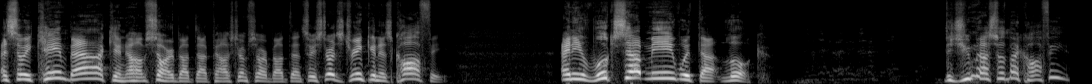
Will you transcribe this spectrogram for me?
And so he came back and, oh, I'm sorry about that, Pastor. I'm sorry about that. So he starts drinking his coffee. And he looks at me with that look. Did you mess with my coffee?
